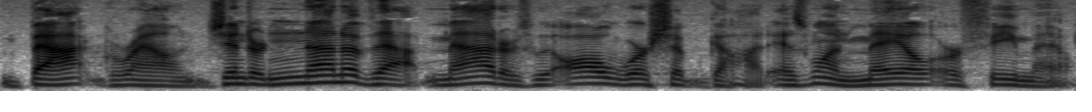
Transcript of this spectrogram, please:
background, gender. None of that matters. We all worship God as one, male or female.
